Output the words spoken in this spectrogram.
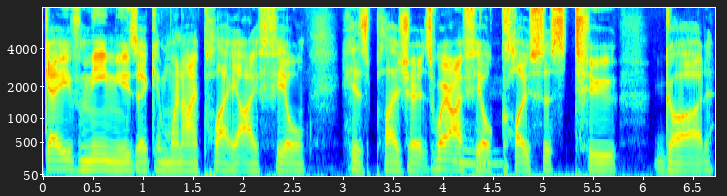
gave me music, and when I play, I feel His pleasure. It's where mm. I feel closest to God.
